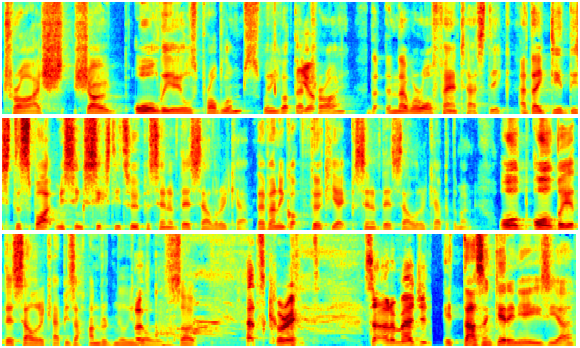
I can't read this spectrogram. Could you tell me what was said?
try sh- showed all the Eels' problems when he got that Yep. try. And they were all fantastic. And they did this despite missing 62% of their salary cap. They've only got 38% of their salary cap at the moment. All, albeit their salary cap is $100 million. So That's correct. so I'd imagine it doesn't get any easier.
